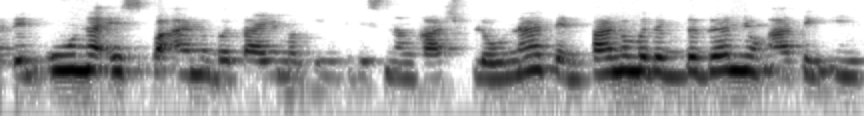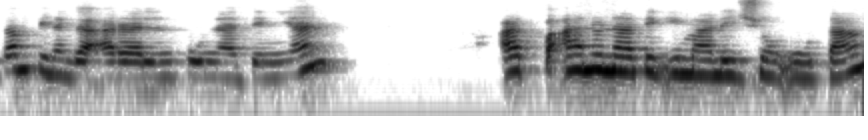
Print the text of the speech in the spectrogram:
atin. Una is paano ba tayo mag-increase ng cash flow natin? Paano madagdagan yung ating income? Pinag-aaralan po natin yan. At paano natin i-manage yung utang?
